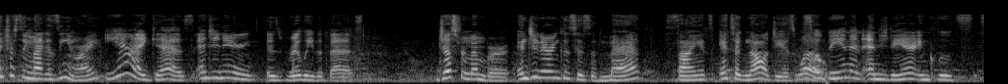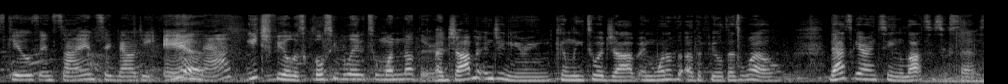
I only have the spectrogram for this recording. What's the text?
Interesting magazine, right? Yeah, I guess. Engineering is really the best. Just remember, engineering consists of math, science, and technology as well. So being an engineer includes skills in science, technology, and yeah, math? Each field is closely related to one another. A job in engineering can lead to a job in one of the other fields as well. That's guaranteeing lots of success.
